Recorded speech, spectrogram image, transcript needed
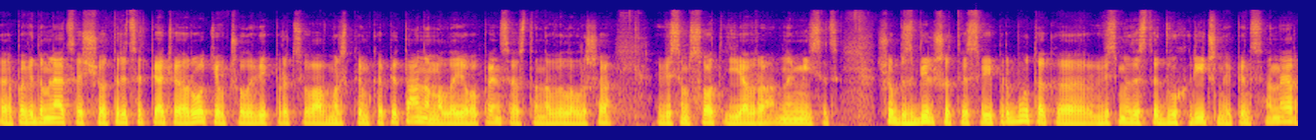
Е, Повідомляється, що 35 років чоловік працював морським капітаном, але його пенсія становила лише 800 євро на місяць. Щоб збільшити свій прибуток, е, 82-річний пенсіонер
